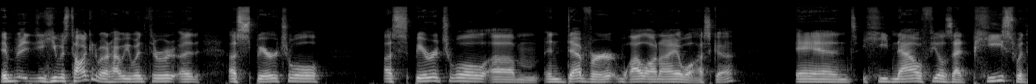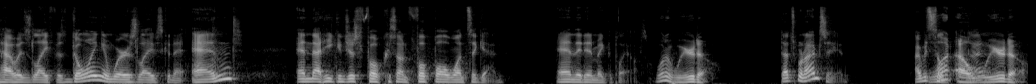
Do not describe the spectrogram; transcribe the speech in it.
It, he was talking about how he went through a, a spiritual a spiritual um, endeavor while on ayahuasca and he now feels at peace with how his life is going and where his life's going to end and that he can just focus on football once again and they didn't make the playoffs What a weirdo! that's what i'm saying i would still What a I- weirdo!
